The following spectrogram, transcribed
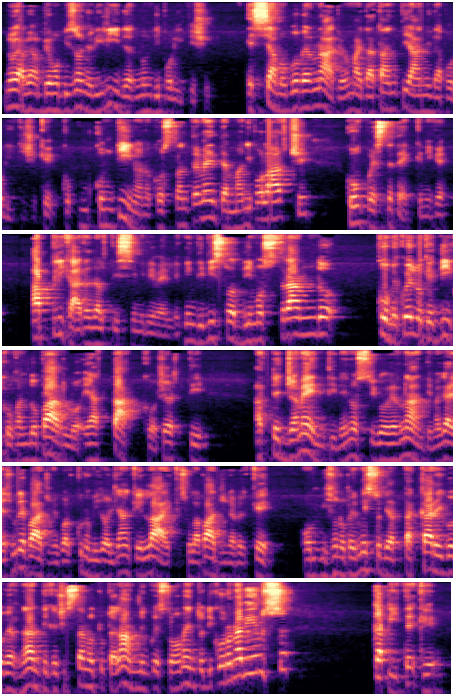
noi abbiamo bisogno di leader, non di politici. E siamo governati ormai da tanti anni da politici che co continuano costantemente a manipolarci con queste tecniche applicate ad altissimi livelli. Quindi vi sto dimostrando come quello che dico quando parlo e attacco certi atteggiamenti dei nostri governanti, magari sulle pagine, qualcuno mi toglie anche il like sulla pagina perché o mi sono permesso di attaccare i governanti che ci stanno tutelando in questo momento di coronavirus, capite che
